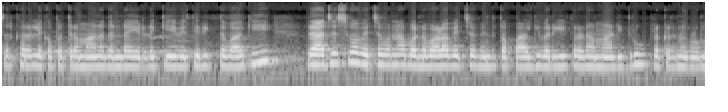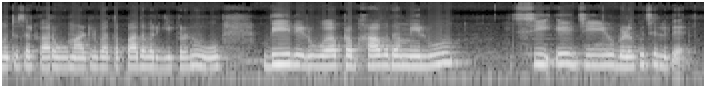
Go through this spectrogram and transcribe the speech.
ಸರ್ಕಾರ ಲೆಕ್ಕಪತ್ರ ಮಾನದಂಡ ಎರಡಕ್ಕೆ ವ್ಯತಿರಿಕ್ತವಾಗಿ ರಾಜಸ್ವ ವೆಚ್ಚವನ್ನು ಬಂಡವಾಳ ವೆಚ್ಚವೆಂದು ತಪ್ಪಾಗಿ ವರ್ಗೀಕರಣ ಮಾಡಿದ್ರೂ ಪ್ರಕರಣಗಳು ಮತ್ತು ಸರ್ಕಾರವು ಮಾಡಿರುವ ತಪ್ಪಾದ ವರ್ಗೀಕರಣವು ಬೀರಿರುವ ಪ್ರಭಾವದ ಮೇಲೂ ಸಿಎಜಿಯು ಬೆಳಕು ಚೆಲ್ಲಿದೆ.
